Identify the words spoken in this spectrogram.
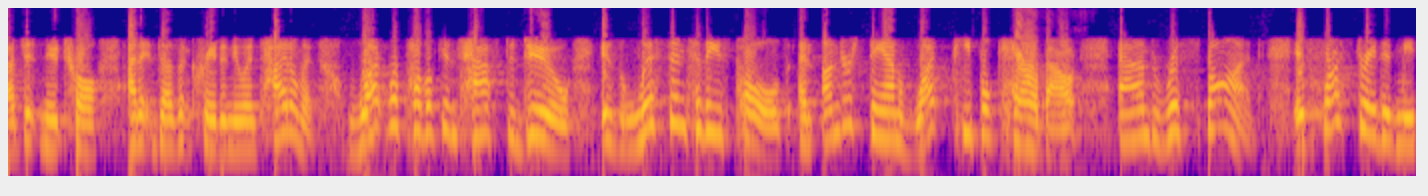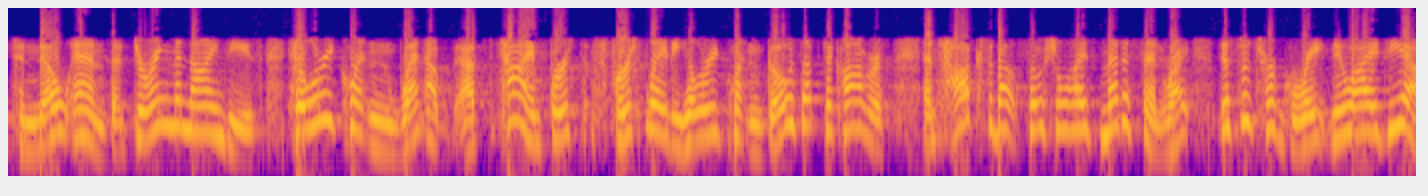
budget neutral, and it doesn't create a new entitlement. What Republicans have to do is listen to these polls and understand what people care about and respond. It frustrated me to no end that during the 90s, Hillary Clinton went up, at the time, first, first lady Hillary Clinton goes up to Congress and talks about socialized medicine, right? This was her great new idea,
